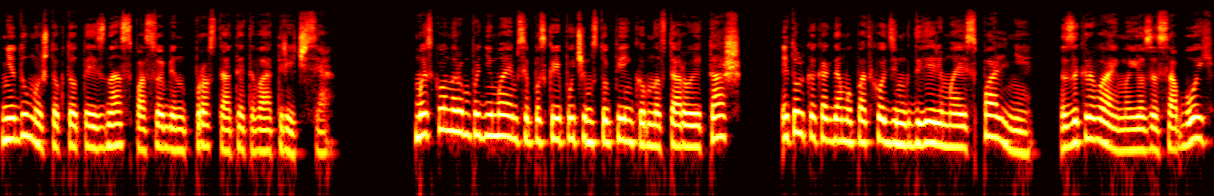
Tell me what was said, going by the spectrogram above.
Не думаю, что кто-то из нас способен просто от этого отречься. Мы с Конором поднимаемся по скрипучим ступенькам на второй этаж, и только когда мы подходим к двери моей спальни, закрываем ее за собой,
